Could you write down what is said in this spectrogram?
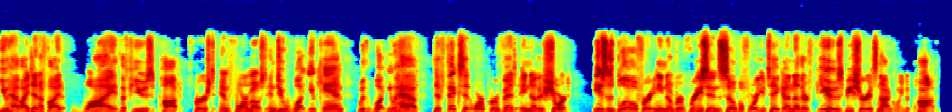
you have identified why the fuse popped first and foremost, and do what you can with what you have to fix it or prevent another short. Fuses blow for any number of reasons, so before you take another fuse, be sure it's not going to pop.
